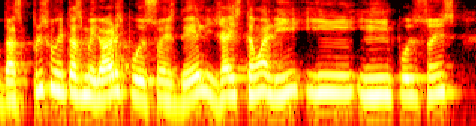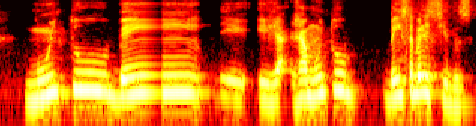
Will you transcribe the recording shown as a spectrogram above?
das principalmente das melhores posições dele já estão ali em, em posições muito bem e já, já, muito bem estabelecidas.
